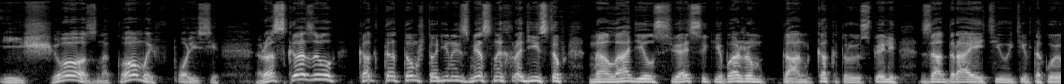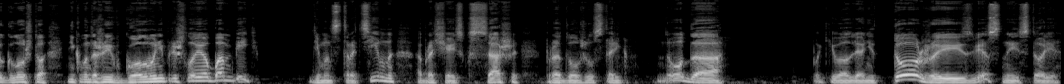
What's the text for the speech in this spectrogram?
И еще знакомый в полисе рассказывал как-то о том, что один из местных радистов наладил связь с экипажем танка, которые успели задраить и уйти в такую углу, что никому даже и в голову не пришло ее бомбить. Демонстративно, обращаясь к Саше, продолжил старик. — Ну да, — покивал Леонид, — тоже известная история.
